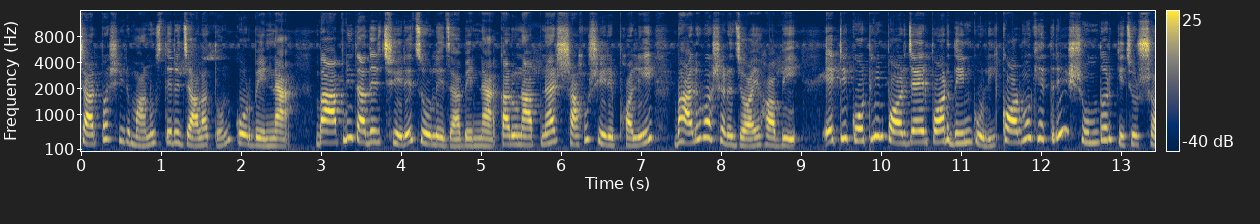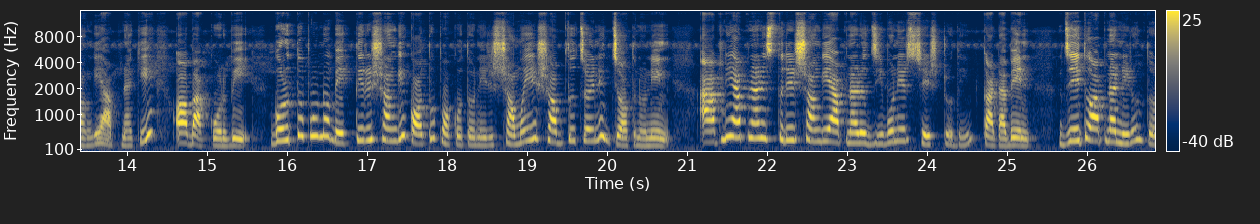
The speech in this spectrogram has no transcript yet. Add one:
চারপাশের মানুষদের জ্বালাতন করবেন না বা আপনি তাদের ছেড়ে চলে যাবেন না, কারণ আপনার সাহসের ফলে ভালোবাসার জয় হবে। একটি কঠিন পর্যায়ের পর দিনগুলি কর্মক্ষেত্রে সুন্দর কিছুর সঙ্গে আপনাকে অবাক করবে। গুরুত্বপূর্ণ ব্যক্তির সঙ্গে কথোপকথনের সময়ে শব্দ চয়নের যত্ন নিন। আপনি আপনার স্ত্রীর সঙ্গে আপনার জীবনের শ্রেষ্ঠ দিন কাটাবেন। যেহেতু আপনার নিরন্তর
